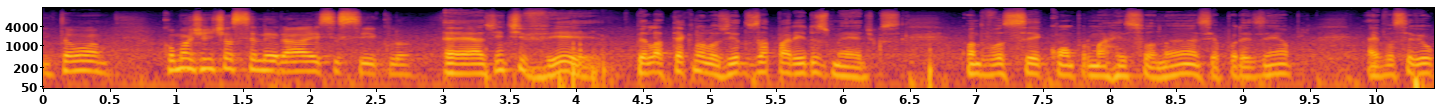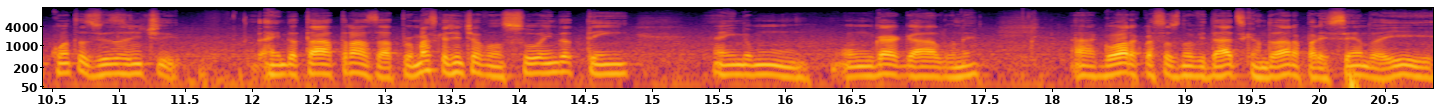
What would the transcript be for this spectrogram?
Então, como a gente acelerar esse ciclo? É, a gente vê pela tecnologia dos aparelhos médicos. Quando você compra uma ressonância, por exemplo, aí você vê o quantas vezes a gente ainda está atrasado. Por mais que a gente avançou, ainda tem ainda um, um gargalo, né? Agora, com essas novidades que andaram aparecendo aí,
